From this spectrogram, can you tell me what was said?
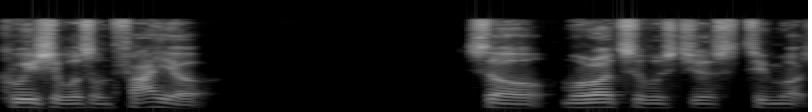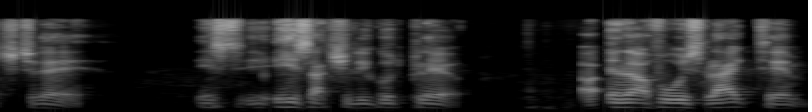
Croatia was on fire. So Morata was just too much today. He's he's actually a good player, uh, and I've always liked him.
